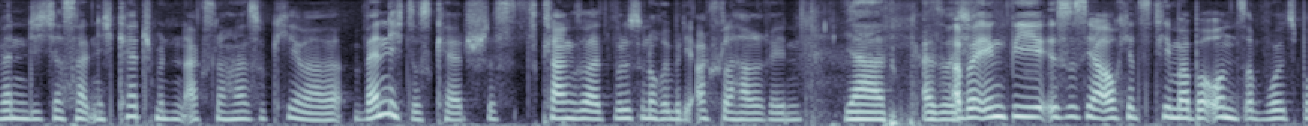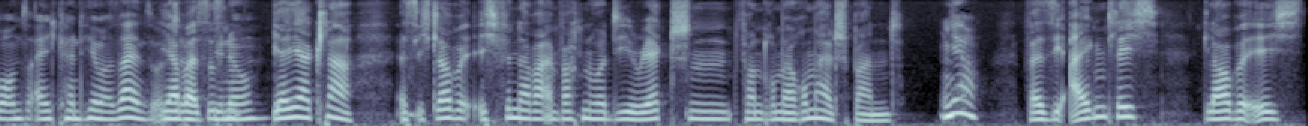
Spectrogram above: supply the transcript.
wenn dich das halt nicht catcht mit den Achselhaaren, ist okay, aber wenn dich das catcht, das klang so, als würdest du noch über die Achselhaare reden. Ja, also aber irgendwie ist es ja auch jetzt Thema bei uns, obwohl es bei uns eigentlich kein Thema sein sollte. ja, aber es ist, know? ja, ja, klar. Es, ich glaube, ich finde aber einfach nur die Reaction von drumherum halt spannend. Ja, weil sie eigentlich, glaube ich,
